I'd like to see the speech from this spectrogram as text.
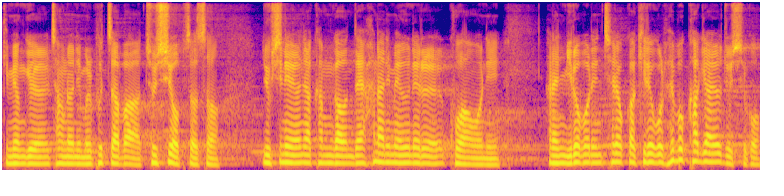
김영길 장로님을 붙잡아 주시옵소서. 육신의 연약함 가운데 하나님의 은혜를 구하오니 하나님 잃어버린 체력과 기력을 회복하게 하여 주시고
